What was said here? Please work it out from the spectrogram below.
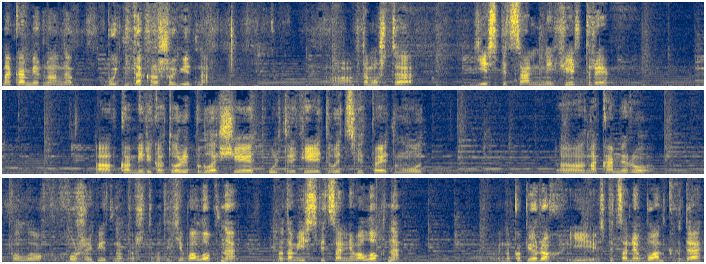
на камере, наверное, будет не так хорошо видно, а, потому что есть специальные фильтры а, в камере, которые поглощают ультрафиолетовый цвет, поэтому а, на камеру плохо, хуже видно то, что вот эти волокна, ну там есть специальные волокна на купюрах и специальных бланках, да,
